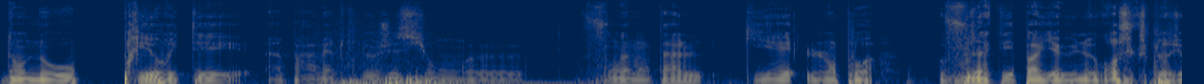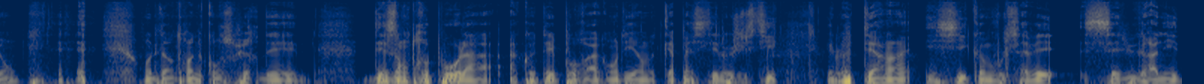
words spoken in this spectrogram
dans nos priorités un paramètre de gestion fondamental qui est l'emploi. Vous inquiétez pas, il y a eu une grosse explosion. On est en train de construire des, des entrepôts là à côté pour agrandir notre capacité logistique. Et le terrain ici, comme vous le savez, c'est du granit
